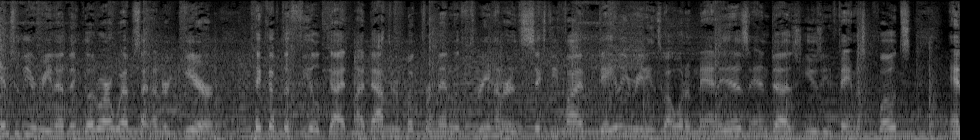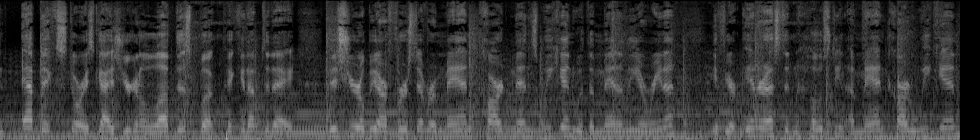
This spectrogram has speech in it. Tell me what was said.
into the arena, then go to our website under Gear. Pick up the Field Guide, my bathroom book for men with 365 daily readings about what a man is and does using famous quotes and epic stories. Guys, you're going to love this book. Pick it up today. This year will be our first ever Man Card Men's Weekend with the men in the arena. If you're interested in hosting a Man Card Weekend,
